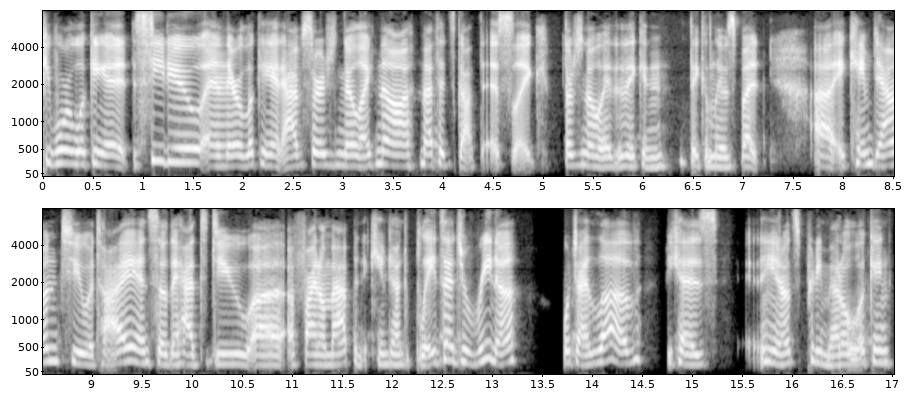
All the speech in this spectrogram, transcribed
people were looking at Cdew and they're looking at Absterge and they're like, nah, Method's got this. Like, there's no way that they can they can lose. But uh, it came down to a tie, and so they had to do uh, a final map, and it came down to Blades Edge Arena, which I love because you know it's pretty metal looking.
